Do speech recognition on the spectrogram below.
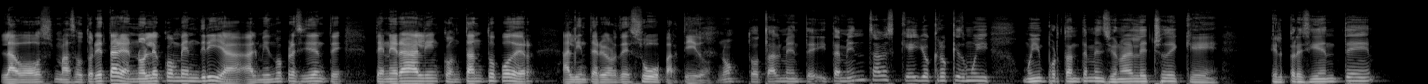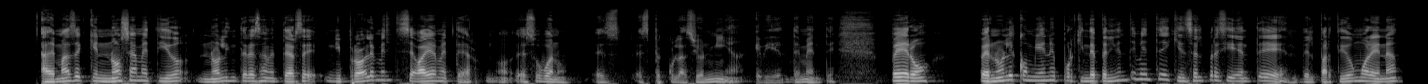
la voz más autoritaria. No le convendría al mismo presidente tener a alguien con tanto poder al interior de su partido, ¿no? Totalmente. Y también, ¿sabes qué? Yo creo que es muy, muy importante mencionar el hecho de que el presidente, además de que no se ha metido, no le interesa meterse, ni probablemente se vaya a meter, ¿no? Eso, bueno, es especulación mía, evidentemente, pero, pero no le conviene porque independientemente de quién sea el presidente del partido Morena,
